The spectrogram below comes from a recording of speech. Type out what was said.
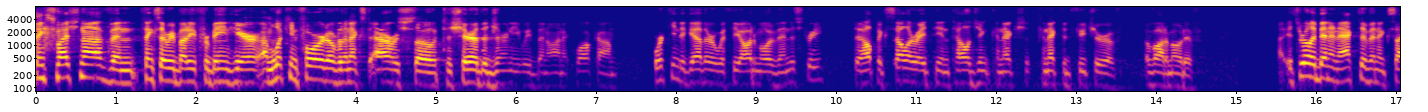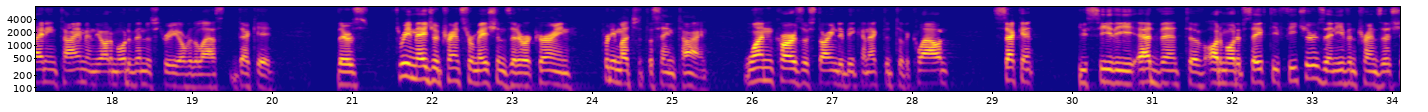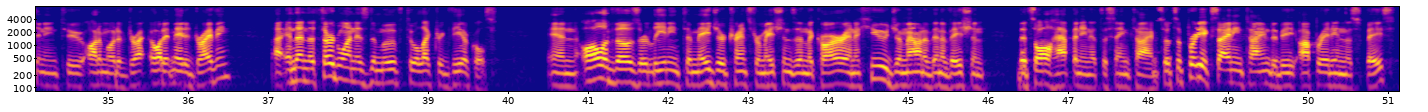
Thanks, Vaishnav, and thanks everybody for being here. I'm looking forward over the next hour or so to share the journey we've been on at Qualcomm working together with the automotive industry to help accelerate the intelligent connected future of, of automotive. It's really been an active and exciting time in the automotive industry over the last decade. There's three major transformations that are occurring pretty much at the same time. One, cars are starting to be connected to the cloud. Second, you see the advent of automotive safety features and even transitioning to automotive dri automated driving. Uh, and then the third one is the move to electric vehicles. And all of those are leading to major transformations in the car and a huge amount of innovation that's all happening at the same time. So it's a pretty exciting time to be operating in this space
